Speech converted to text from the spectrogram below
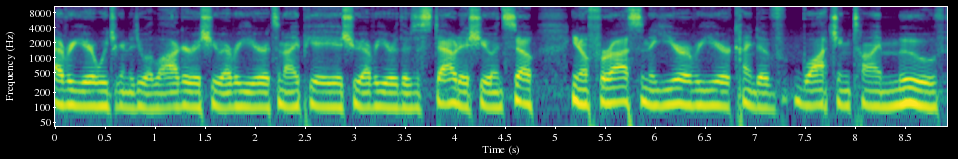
Every year, we're going to do a lager issue. Every year, it's an IPA issue. Every year, there's a stout issue. And so, you know, for us in a year over year kind of watching time move,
